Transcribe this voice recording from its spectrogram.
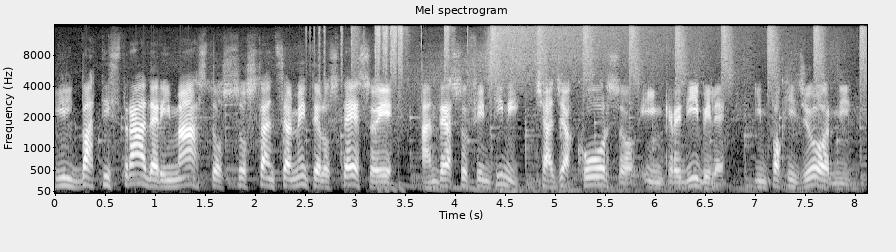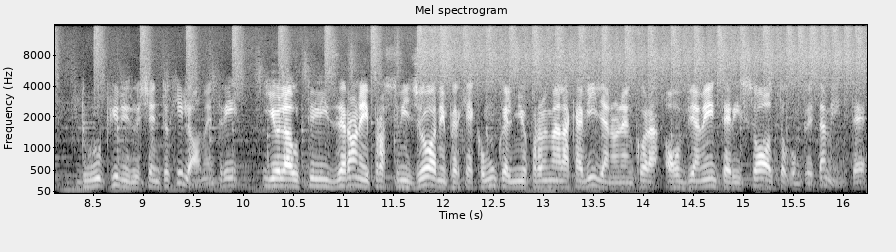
Il battistrada è rimasto sostanzialmente lo stesso e Andrea Soffientini ci ha già corso, incredibile, in pochi giorni più di 200 km. Io la utilizzerò nei prossimi giorni perché comunque il mio problema alla caviglia non è ancora ovviamente risolto completamente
